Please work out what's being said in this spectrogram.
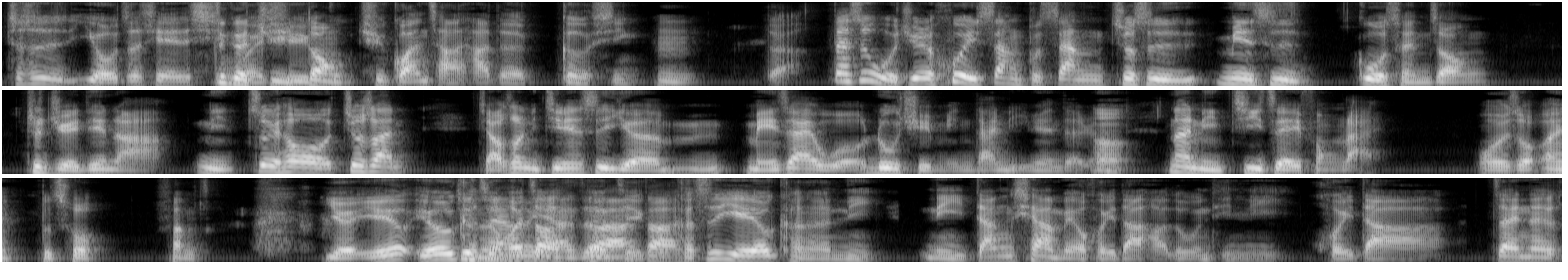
就是有这些行为去这个举动去观察他的个性。嗯，对啊。但是我觉得会上不上，就是面试过程中就决定了啊。你最后就算。假如说你今天是一个没在我录取名单里面的人，嗯，那你寄这一封来，我会说，哎，不错，放着。有也有也有可能会造成这个结果，可是也有可能你你当下没有回答好的问题，你回答在那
